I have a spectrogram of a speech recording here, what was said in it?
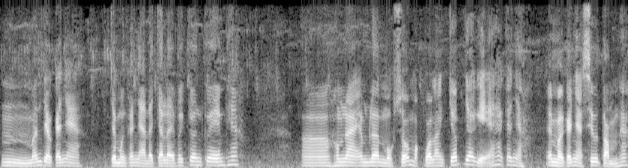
Ừ, mến chào cả nhà. Chào mừng cả nhà đã trở lại với kênh của em ha. À, Hôm nay em lên một số mặt hoa lan chớp giá rẻ ha cả nhà. Em mời cả nhà siêu tầm ha.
